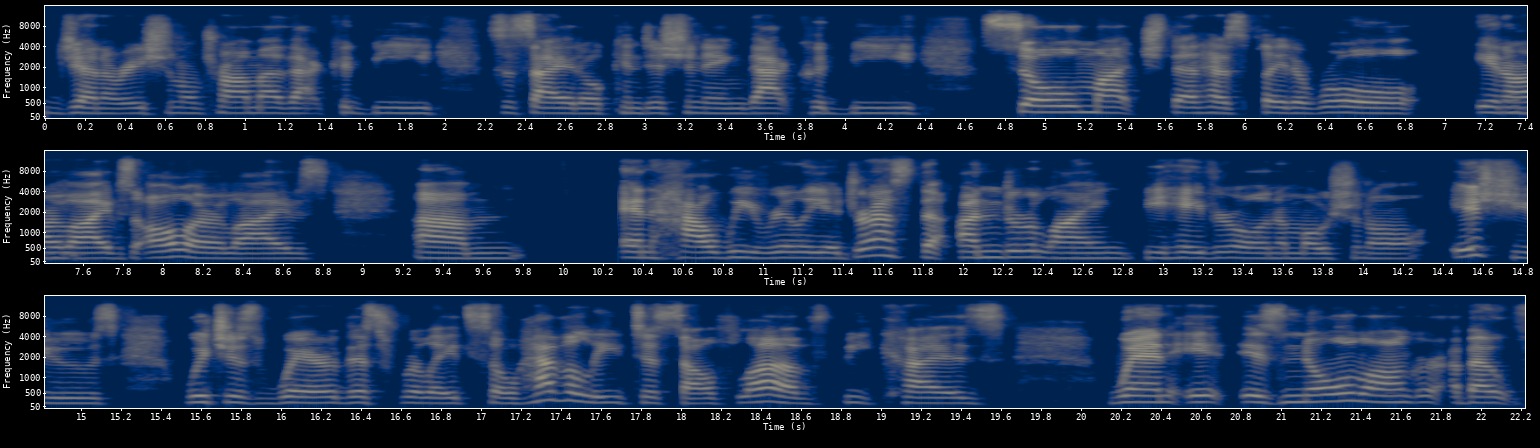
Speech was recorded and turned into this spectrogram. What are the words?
generational trauma that could be societal conditioning that could be so much that has played a role in mm-hmm. our lives all our lives um and how we really address the underlying behavioral and emotional issues, which is where this relates so heavily to self love because when it is no longer about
